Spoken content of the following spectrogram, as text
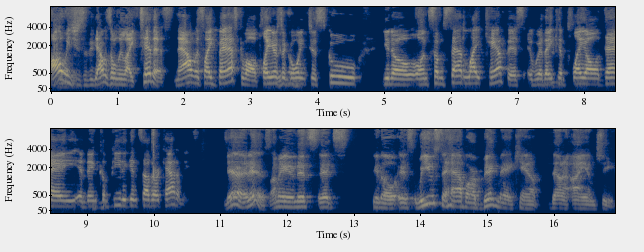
I always used to think that was only like tennis. Now it's like basketball. Players are going to school, you know, on some satellite campus where they mm-hmm. can play all day and then mm-hmm. compete against other academies. Yeah, it is. I mean, it's it's you know, it's we used to have our big man camp down at IMG.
